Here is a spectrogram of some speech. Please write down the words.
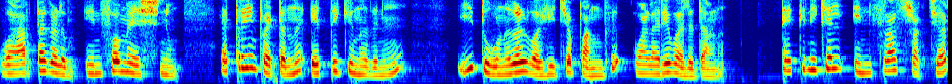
വാർത്തകളും ഇൻഫർമേഷനും എത്രയും പെട്ടെന്ന് എത്തിക്കുന്നതിന് ഈ തൂണുകൾ വഹിച്ച പങ്ക് വളരെ വലുതാണ്. ടെക്നിക്കൽ ഇൻഫ്രാസ്ട്രക്ചർ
